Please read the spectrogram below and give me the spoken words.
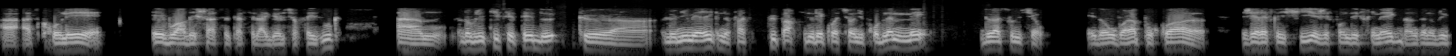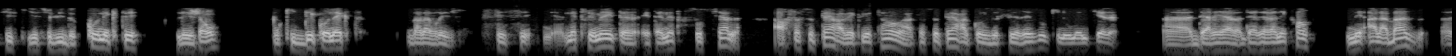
à, à scroller et, voir des chats se casser la gueule sur Facebook. L'objectif c'était de que le numérique ne fasse plus partie de l'équation du problème, mais de la solution. Et donc voilà pourquoi euh, j'ai réfléchi et j'ai fondé FreeMake dans un objectif qui est celui de connecter les gens pour qu'ils déconnectent dans la vraie vie. L'être humain est un, être social. Alors ça se perd avec le temps, ça se perd à cause de ces réseaux qui nous maintiennent euh, derrière un écran. Mais à la base, euh,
